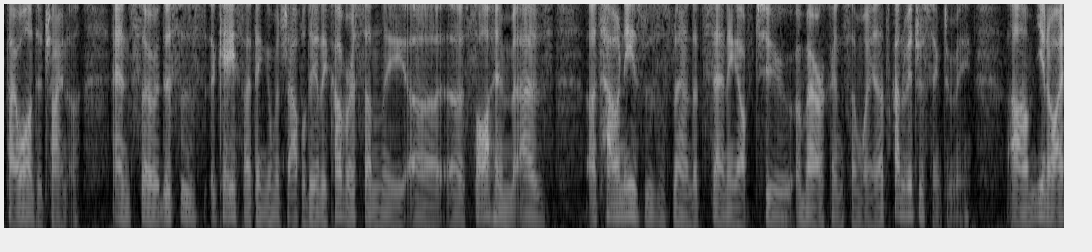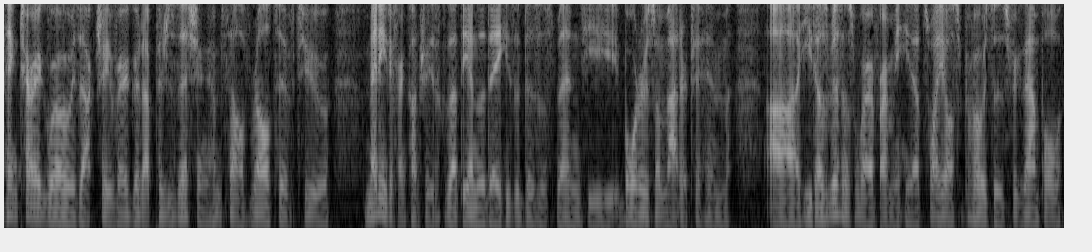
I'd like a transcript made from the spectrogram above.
Taiwan to China. And so this is a case, I think, in which Apple Daily Cover suddenly uh, uh, saw him as a Taiwanese businessman that's standing up to America in some way. That's kind of interesting to me. Um, you know, I think Terry Gou is actually very good at positioning himself relative to many different countries because at the end of the day, he's a businessman. He borders don't matter to him. Uh, he does business wherever. I mean, he, that's why he also proposes, for example,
